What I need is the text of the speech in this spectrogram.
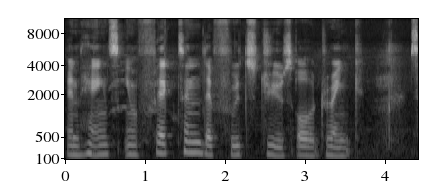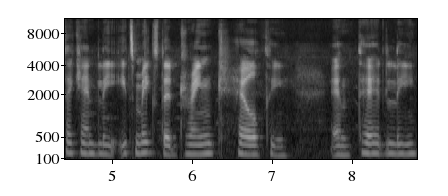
and hence infecting the fruit juice or drink. Secondly it makes the drink healthy. And thirdly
